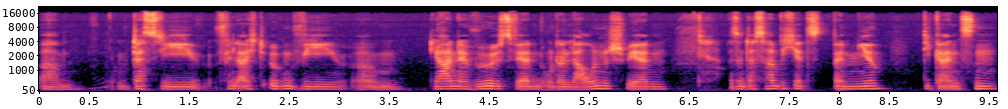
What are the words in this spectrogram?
ähm, dass sie vielleicht irgendwie ähm, ja, nervös werden oder launisch werden. Also das habe ich jetzt bei mir die ganzen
